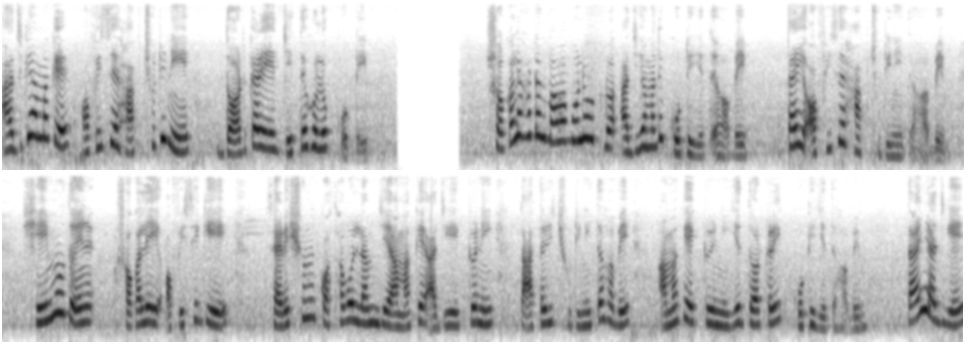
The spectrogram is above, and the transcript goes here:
আজকে আমাকে অফিসে হাফ ছুটি নিয়ে দরকারে যেতে হলো কোর্টে। সকালে হঠাৎ বাবা বলে উঠল, আজকে আমাদের কোর্টে যেতে হবে। তাই অফিসে হাফ ছুটি নিতে হবে। সেই মতোই সকালে অফিসে গিয়ে স্যারের সঙ্গে কথা বললাম যে, আমাকে আজকে একটুখানি তাড়াতাড়ি ছুটি নিতে হবে। আমাকে একটু নিজের দরকারে কোর্টে যেতে হবে। তাই আজকে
